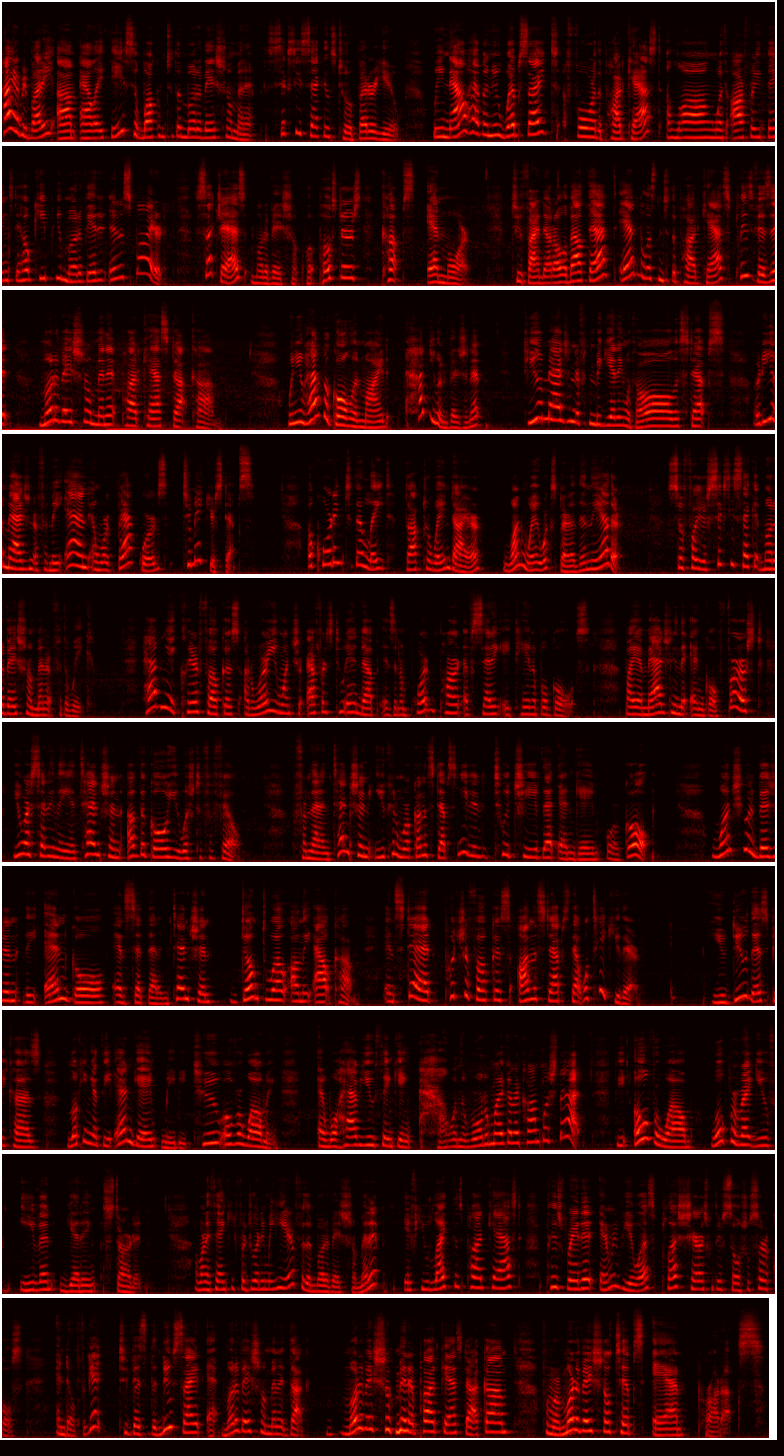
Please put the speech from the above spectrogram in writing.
Hi, everybody. I'm Allie Thies, and welcome to the Motivational Minute 60 Seconds to a Better You. We now have a new website for the podcast, along with offering things to help keep you motivated and inspired, such as motivational quote posters, cups, and more. To find out all about that and to listen to the podcast, please visit motivationalminutepodcast.com. When you have a goal in mind, how do you envision it? Do you imagine it from the beginning with all the steps? Or do you imagine it from the end and work backwards to make your steps? According to the late Dr. Wayne Dyer, one way works better than the other. So, for your 60 second motivational minute for the week, having a clear focus on where you want your efforts to end up is an important part of setting attainable goals. By imagining the end goal first, you are setting the intention of the goal you wish to fulfill. From that intention, you can work on the steps needed to achieve that end game or goal. Once you envision the end goal and set that intention, don't dwell on the outcome. Instead, put your focus on the steps that will take you there. You do this because looking at the end game may be too overwhelming and will have you thinking, how in the world am I going to accomplish that? The overwhelm will prevent you from even getting started. I want to thank you for joining me here for the Motivational Minute. If you like this podcast, please rate it and review us, plus share us with your social circles. And don't forget to visit the new site at motivationalminute.com motivationalminutepodcast.com for more motivational tips and products.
